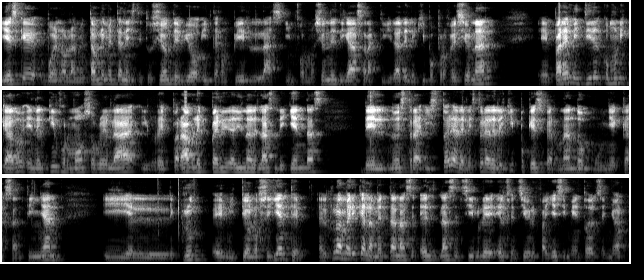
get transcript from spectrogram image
Y es que, bueno, lamentablemente la institución debió interrumpir las informaciones ligadas a la actividad del equipo profesional eh, para emitir el comunicado en el que informó sobre la irreparable pérdida de una de las leyendas de nuestra historia, de la historia del equipo, que es Fernando Muñeca Santiñán. Y el club emitió lo siguiente. El Club América lamenta la, el, sensible, el sensible fallecimiento del señor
